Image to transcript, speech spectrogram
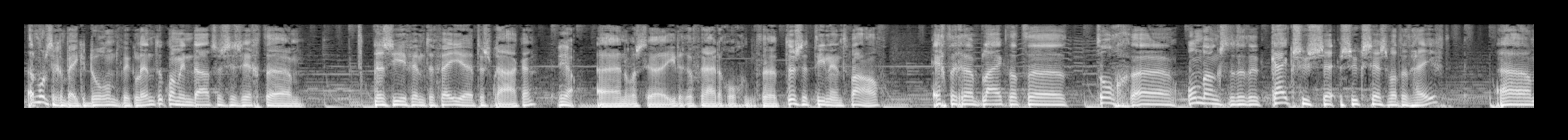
dat moet zich een beetje doorontwikkelen. En toen kwam inderdaad, zoals je zegt, de CFM TV te sprake. Ja. En dat was eh, iedere vrijdagochtend eh, tussen 10 en 12. Echter eh, blijkt dat eh, toch, eh, ondanks het kijksucces wat het heeft... ehm,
